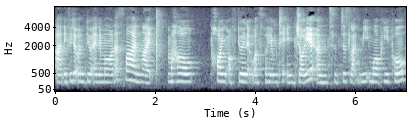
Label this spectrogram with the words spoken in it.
And if you don't want to do it anymore that's fine. Like my whole point of doing it was for him to enjoy it and to just like meet more people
